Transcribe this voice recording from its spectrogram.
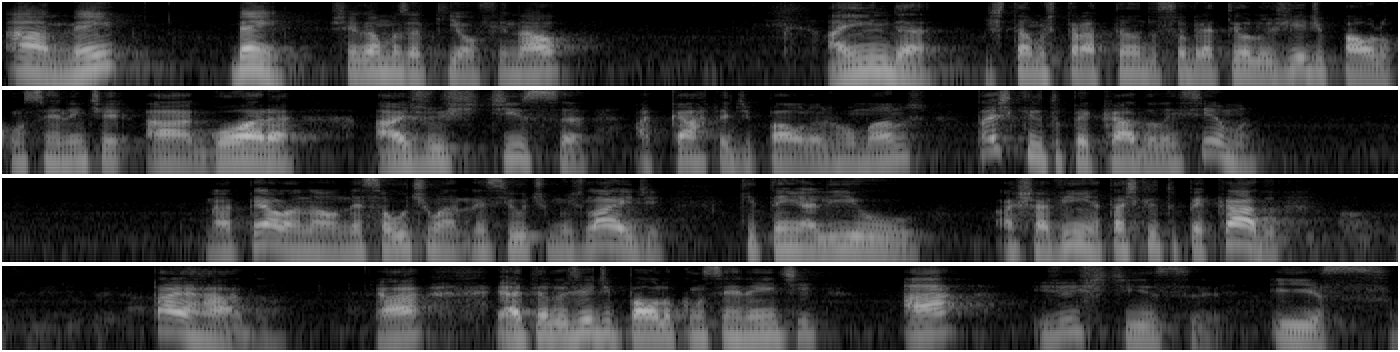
Amém? Bem, chegamos aqui ao final. Ainda estamos tratando sobre a teologia de Paulo concernente agora à justiça, a carta de Paulo aos Romanos. Está escrito pecado lá em cima? Na tela, não. Nessa última, nesse último slide, que tem ali o, a chavinha, está escrito pecado? Está errado. Tá? É a teologia de Paulo concernente à justiça. Isso.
